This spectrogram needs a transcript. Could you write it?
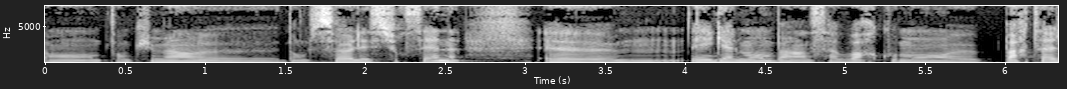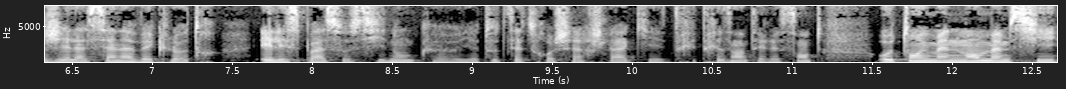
en tant qu'humain euh, dans le sol et sur scène, euh, et également ben, savoir comment euh, partager la scène avec l'autre et l'espace aussi. Donc il y a toute cette recherche là qui est très très intéressante, autant humainement, même si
